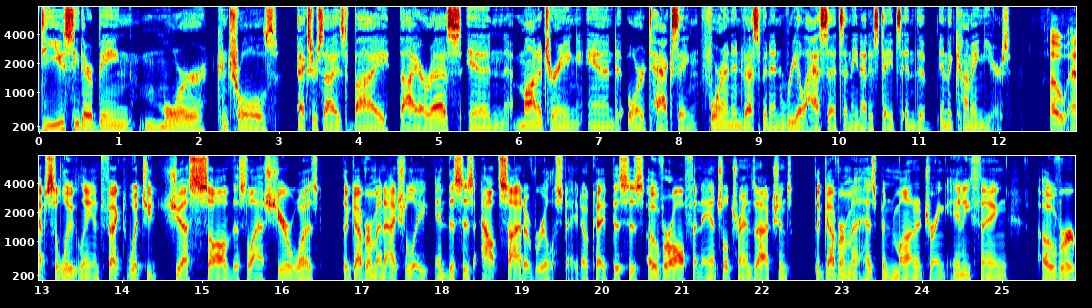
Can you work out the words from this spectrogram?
Do you see there being more controls exercised by the IRS in monitoring and or taxing foreign investment in real assets in the United States in the in the coming years? Oh, absolutely. In fact, what you just saw this last year was the government actually, and this is outside of real estate, okay? This is overall financial transactions. The government has been monitoring anything over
